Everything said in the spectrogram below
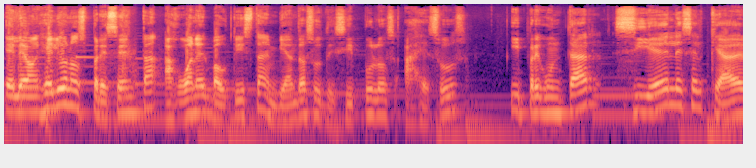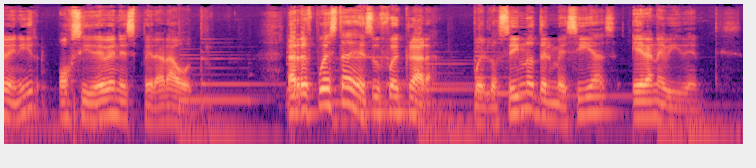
el Evangelio nos presenta a Juan el Bautista enviando a sus discípulos a Jesús y preguntar si Él es el que ha de venir o si deben esperar a otro. La respuesta de Jesús fue clara, pues los signos del Mesías eran evidentes.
